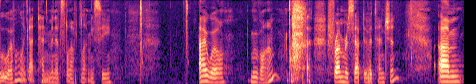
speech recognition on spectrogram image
ooh, I've only got 10 minutes left. Let me see. I will move on from receptive attention um,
